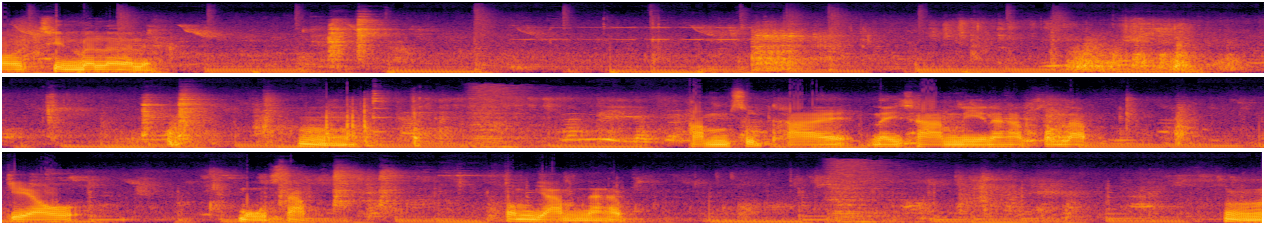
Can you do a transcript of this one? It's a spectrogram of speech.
อชิ้นเบลเลอร์เลยคำสุดท้ายในชามนี้นะครับสำหรับเกี๊ยวหมูสับ ต้มยำนะครับอืม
